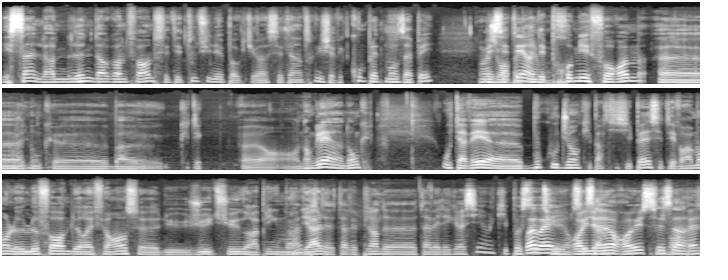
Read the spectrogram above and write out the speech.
Et ça, l'Un- l'Underground Forum, c'était toute une époque, tu vois. C'était un truc que j'avais complètement zappé. Mais c'était un bien, des premiers forums, euh, donc, euh, bah, qui était en anglais, hein, donc, où tu avais beaucoup de gens qui participaient. C'était vraiment le, le forum de référence euh, du jiu-jitsu, grappling mondial. Ouais, puis t'a- T'avais plein de. T'avais les Gracie hein, qui postaient Ouais, ouais, dessus. Royler, ça. Royce, C'est je ça. rappelle.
